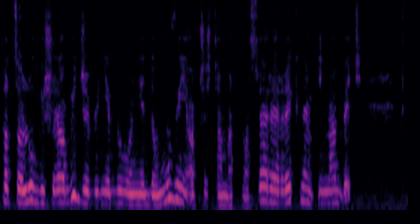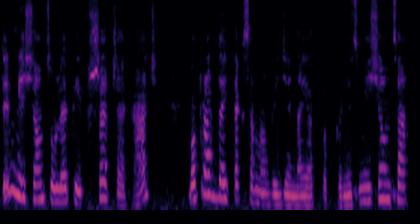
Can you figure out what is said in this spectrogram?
to, co lubisz robić, żeby nie było niedomówień, oczyszczam atmosferę, ryknem i ma być tym miesiącu lepiej przeczekać, bo prawda i tak sama wyjdzie na jaw pod koniec miesiąca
